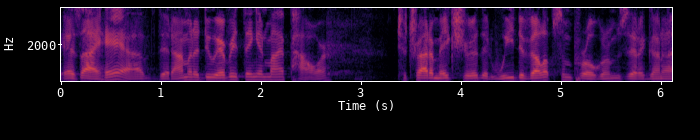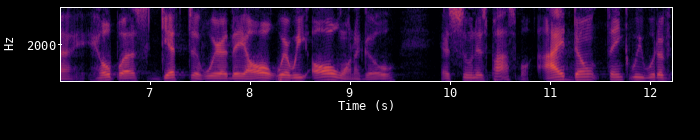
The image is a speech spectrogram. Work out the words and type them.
as I have, that I'm going to do everything in my power to try to make sure that we develop some programs that are going to help us get to where they all where we all want to go as soon as possible. I don't think we would have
